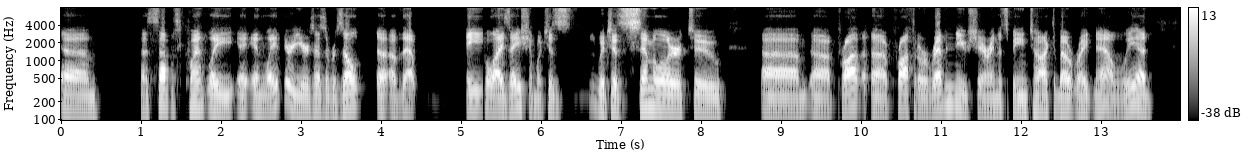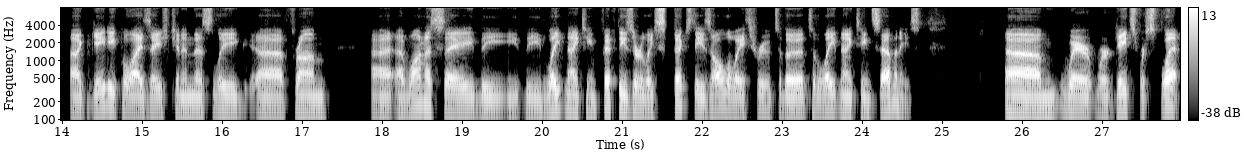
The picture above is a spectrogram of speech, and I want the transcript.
um, uh, subsequently in later years as a result uh, of that equalization, which is which is similar to um, uh, pro, uh, profit or revenue sharing that's being talked about right now. We had uh, gate equalization in this league uh, from uh, I want to say the the late 1950s, early 60s, all the way through to the to the late 1970s, um, where where gates were split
